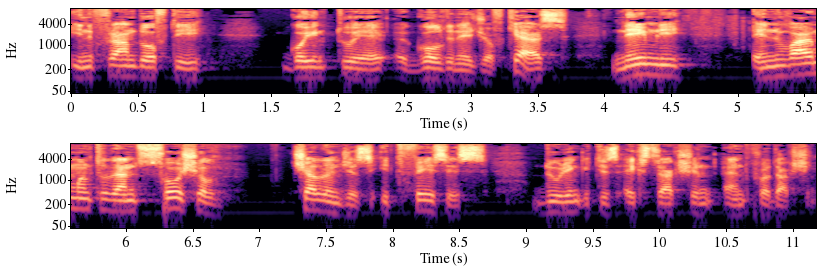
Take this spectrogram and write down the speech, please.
in front of the going to a, a golden age of gas, namely environmental and social challenges it faces during its extraction and production.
